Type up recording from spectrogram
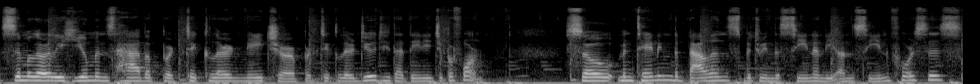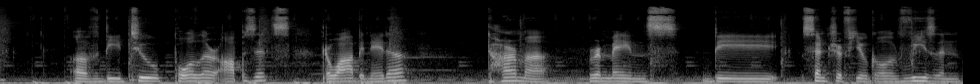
Similarly, humans have a particular nature, a particular duty that they need to perform. So, maintaining the balance between the seen and the unseen forces of the two polar opposites, Rwa Bhineda, Dharma remains the centrifugal reason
